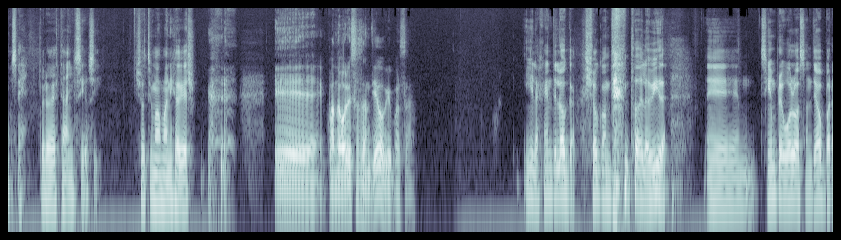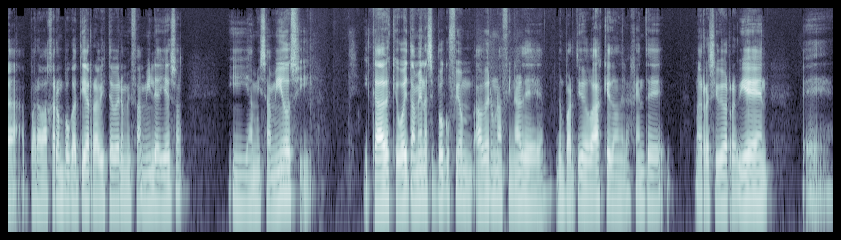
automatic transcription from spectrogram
No sé, pero este año sí o sí. Yo estoy más manija que ellos. Eh, cuando volvés a Santiago, ¿qué pasa? Y la gente loca, yo contento de la vida. Eh, siempre vuelvo a Santiago para, para, bajar un poco a tierra, viste, ver a mi familia y eso. Y a mis amigos. Y, y cada vez que voy, también hace poco fui a ver una final de, un partido de básquet donde la gente me recibió re bien. Eh,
